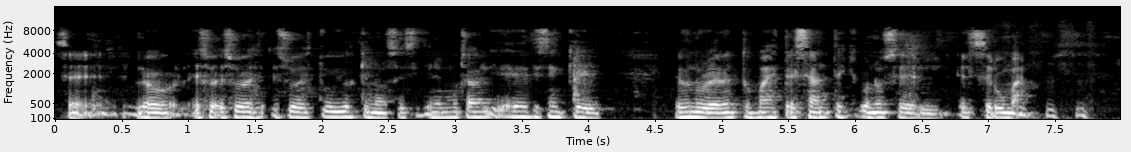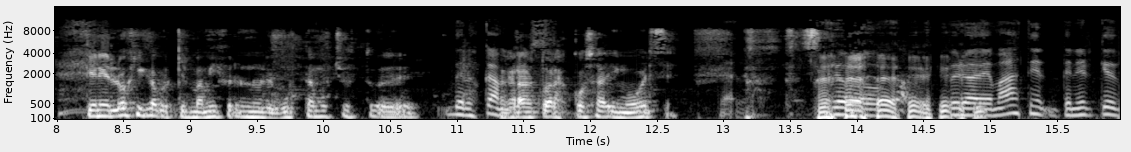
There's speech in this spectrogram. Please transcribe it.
sí. Lo- eso, eso, esos estudios que no sé si tienen mucha validez dicen que es uno de los eventos más estresantes que conoce el, el ser humano. Tiene lógica porque al mamífero no le gusta mucho esto de De los agarrar cambios. todas las cosas y moverse. Claro. Pero, pero además te- tener que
